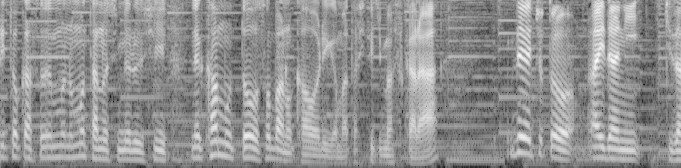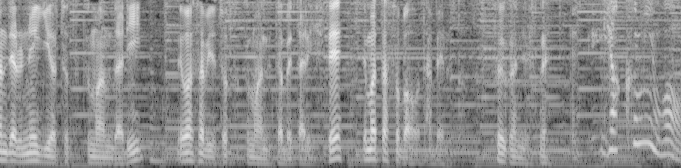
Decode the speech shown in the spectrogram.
りとかそういうものも楽しめるしで噛むとそばの香りがまたしてきますから。でちょっと間に刻んであるネギをちょっとつまんだりでわさびをちょっとつまんで食べたりしてでまたそばを食べると。そういう感じですね。え薬味は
